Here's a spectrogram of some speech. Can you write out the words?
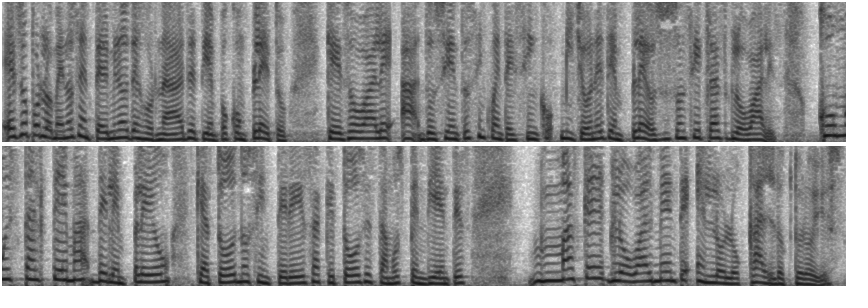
Eso por lo menos en términos de jornadas de tiempo completo, que eso vale a 255 millones de empleos. Esas son cifras globales. ¿Cómo está el tema del empleo que a todos nos interesa, que todos estamos pendientes, más que globalmente en lo local, doctor Hoyos?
